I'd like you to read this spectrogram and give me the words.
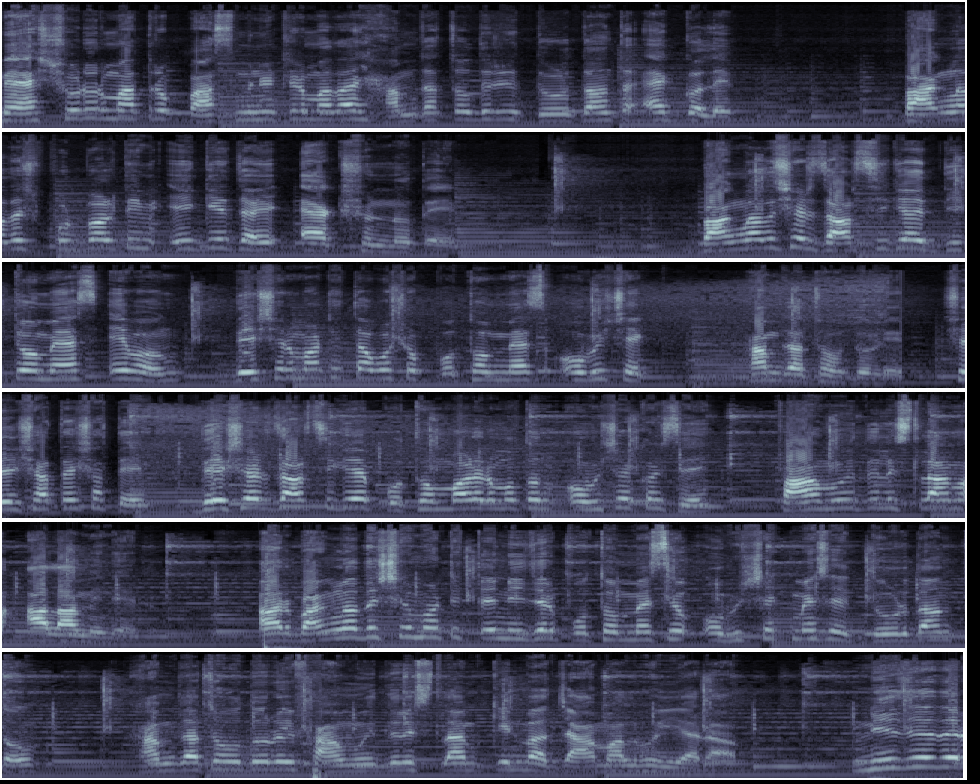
ম্যাচ শুরুর মাত্র পাঁচ মিনিটের মাথায় হামজা চৌধুরীর দুর্দান্ত এক গোলে বাংলাদেশ ফুটবল টিম এগিয়ে যায় এক শূন্যতে। বাংলাদেশের জার্সি গায়ে দ্বিতীয় ম্যাচ এবং দেশের মাটিতে অবশ্য প্রথম ম্যাচ অভিষেক হামজা চৌধুরীর। সেই সাথে সাথে দেশের জার্সি গায়ে প্রথমবারের মতন অভিষেক হয়েছে ফাহমুদুল ইসলাম আলামিনের। আর বাংলাদেশের মাটিতে নিজের প্রথম ম্যাচে অভিষেক ম্যাচে দুর্দান্ত হামজা চৌধুরী, ফাহমুদুল ইসলাম কিংবা জামাল ভুইয়ারা। নিজেদের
